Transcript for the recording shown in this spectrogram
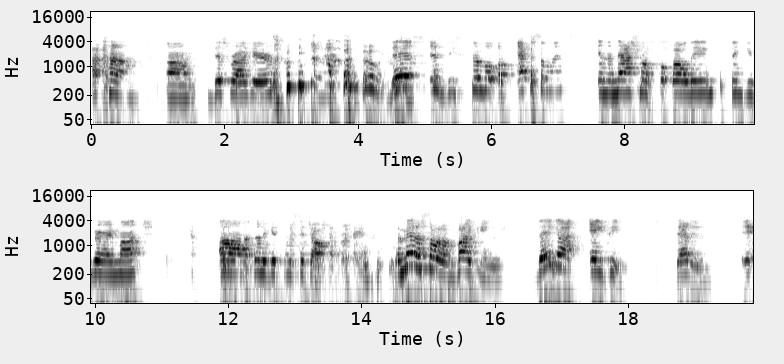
um, this right here, this is the symbol of excellence in the National Football League. Thank you very much. Uh, let me get let me sit y'all straight for a second. The Minnesota Vikings, they got AP. That is it.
